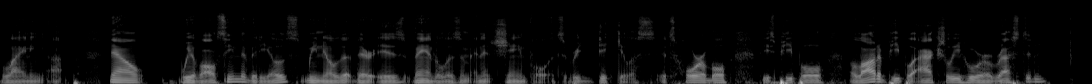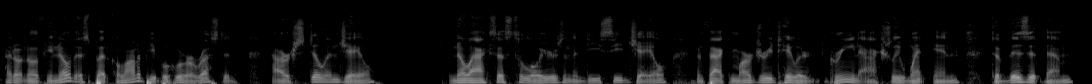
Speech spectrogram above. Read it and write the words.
lining up. Now, we have all seen the videos. We know that there is vandalism and it's shameful. It's ridiculous. It's horrible. These people, a lot of people actually who are arrested, I don't know if you know this, but a lot of people who are arrested are still in jail. No access to lawyers in the DC jail. In fact, Marjorie Taylor Greene actually went in to visit them.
